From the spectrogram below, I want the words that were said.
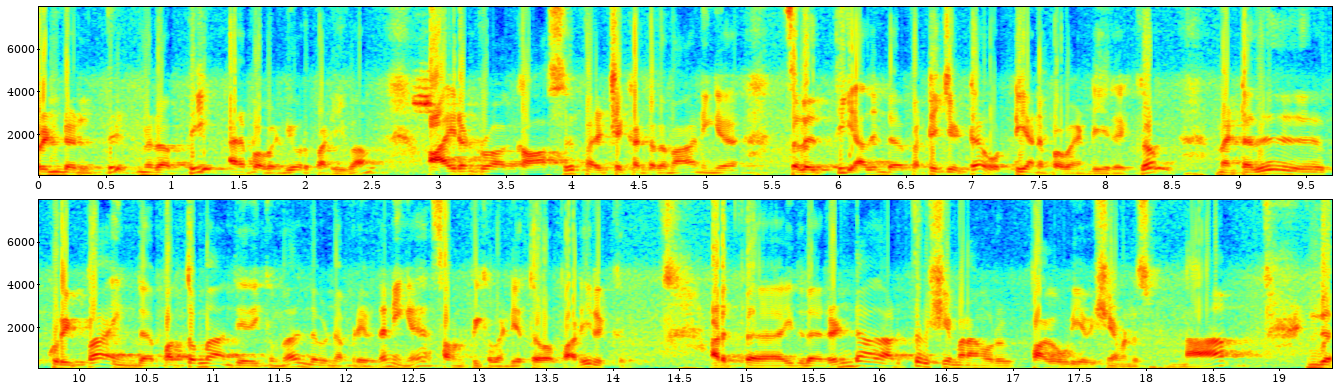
பிரிண்ட் எடுத்து நிரப்பி அனுப்ப வேண்டிய ஒரு படிவம். ஆயிரம் ரூபா காசு பரீட்சை கட்டணமாக நீங்கள் செலுத்தி அதன் பட்டிச்சீட்டை ஒட்டி அனுப்ப வேண்டியிருக்கும். மற்றது குறிப்பாக இந்த பத்தொன்பதாம் தேதிக்கு முதல் இந்த விண்ணப்ப படிவத்தை நீங்கள் சமர்ப்பிக்க வேண்டிய தேவைப்பாடு இருக்குது. அடுத்த இதில் ரெண்டாவது அடுத்த விஷயமா நாங்கள் ஒரு பார்க்கக்கூடிய விஷயம் என்ன சொன்னால் இந்த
